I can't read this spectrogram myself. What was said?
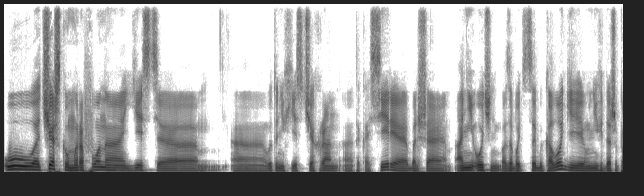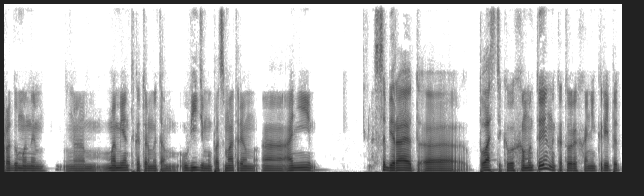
У чешского марафона есть, э, э, вот у них есть Чехран, э, такая серия большая. Они очень заботятся об экологии, у них даже продуманы моменты, которые мы там увидим и подсматриваем. Они собирают э, пластиковые хомуты, на которых они крепят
